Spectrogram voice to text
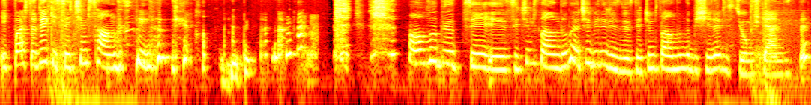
İlk başta diyor ki seçim sandığında diyor. Abla diyor şey, e, seçim sandığını açabiliriz diyor. Seçim sandığında bir şeyler istiyormuş kendisi.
